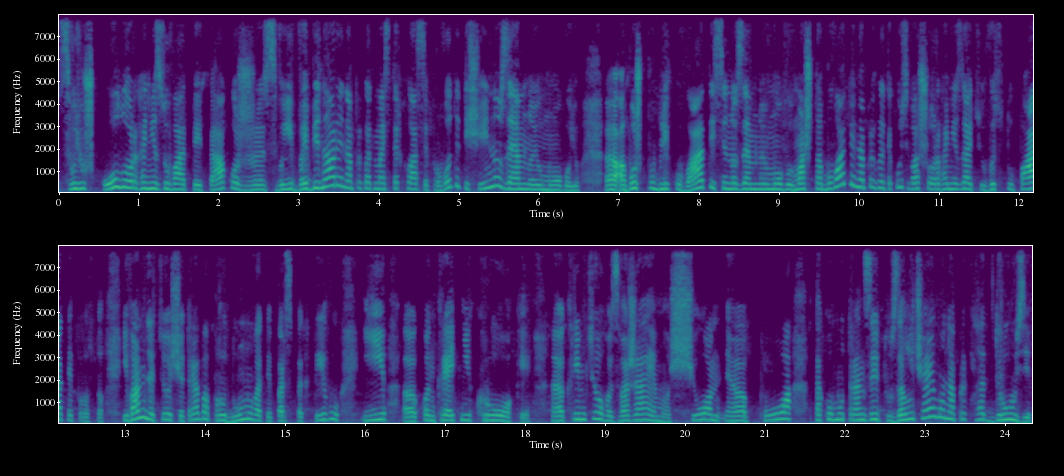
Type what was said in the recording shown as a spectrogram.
свою школу організувати. Створювати також е, свої вебінари, наприклад, майстер-класи, проводити ще іноземною мовою, е, або ж публікуватись іноземною мовою, масштабувати, наприклад, якусь вашу організацію, виступати просто. І вам для цього ще треба продумувати перспективу і е, конкретні кроки. Крім цього, зважаємо, що по такому транзиту залучаємо, наприклад, друзів.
